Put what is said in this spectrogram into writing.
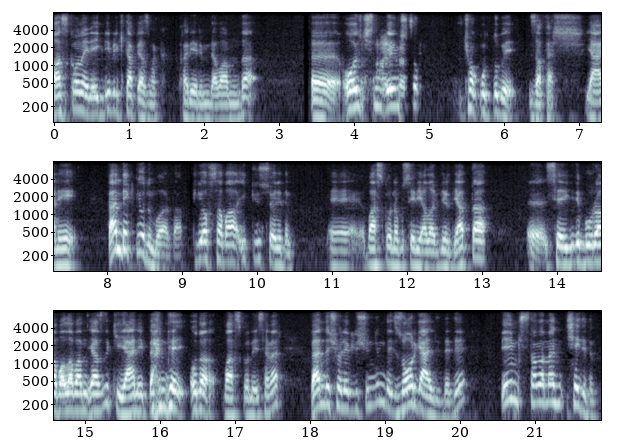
Baskona ile ilgili bir kitap yazmak kariyerim devamında. Ee, o için Harika. benim için çok çok mutlu bir zafer. Yani ben bekliyordum bu arada. Playoff sabahı ilk gün söyledim. Ee, Baskona bu seriyi alabilir diye. Hatta e, sevgili Buğra Balaban yazdı ki yani ben de o da Baskona'yı sever. Ben de şöyle bir düşündüm de zor geldi dedi. Benimkisi tamamen şey dedim.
